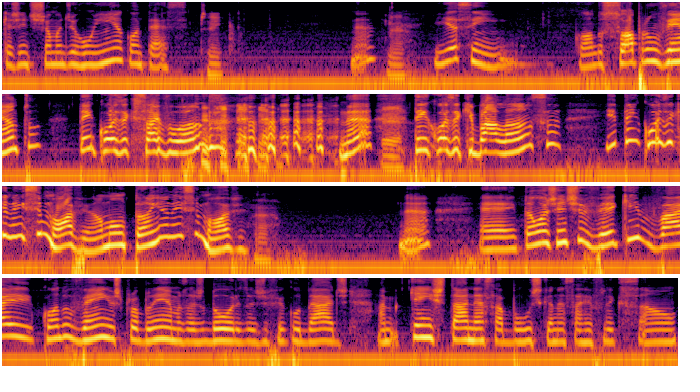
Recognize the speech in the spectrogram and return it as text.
que a gente chama de ruim acontece. Sim. Né? É. E assim, quando sopra um vento, tem coisa que sai voando, né? É. Tem coisa que balança e tem coisa que nem se move. A montanha nem se move. É. Né? É, então a gente vê que vai, quando vem os problemas, as dores, as dificuldades, a, quem está nessa busca, nessa reflexão,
